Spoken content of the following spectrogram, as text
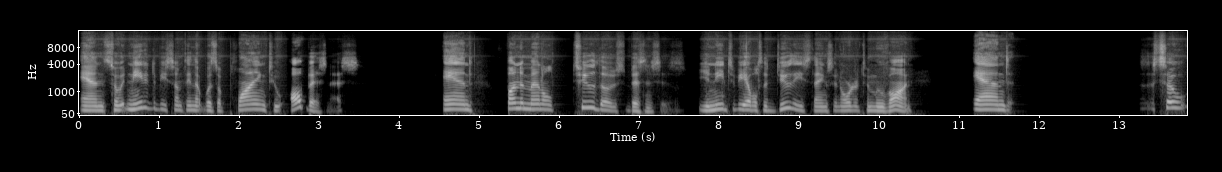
And so it needed to be something that was applying to all business and fundamental to those businesses. You need to be able to do these things in order to move on. And so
